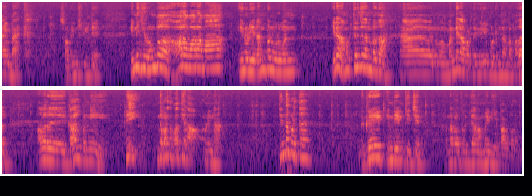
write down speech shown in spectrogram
ஐ எம் பேக் ஸோ அப்படின்னு சொல்லிட்டு இன்னைக்கு ரொம்ப ஆரவாரமாக என்னுடைய நண்பன் ஒருவன் ஏன்னா நமக்கு தெரிஞ்ச நண்பர் தான். நம்ம மண்டேலா படத்துக்கு ரிவ்யூ போட்டிருந்தார்ல மதன். அவர் கால் பண்ணி டேய் இந்த படத்தை பார்த்தியடா அப்படின்னா எந்த படத்தை த கிரேட் இந்தியன் கிச்சன் அந்த படத்தை பற்றி தான் நம்ம நீங்கள் பார்க்க போகிறோம்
